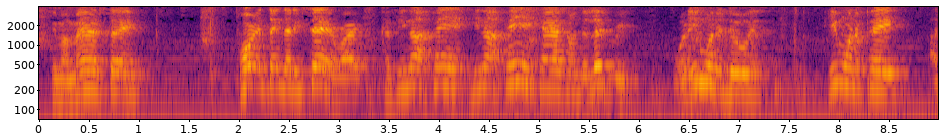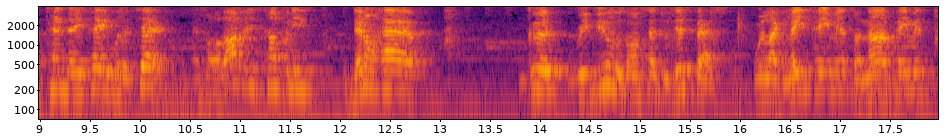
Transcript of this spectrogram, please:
See, my man say important thing that he said, right? Because he not paying he not paying cash on delivery. What he want to do is he want to pay a 10 day pay with a check. And so a lot of these companies they don't have good reviews on Central Dispatch with like late payments or non-payments.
